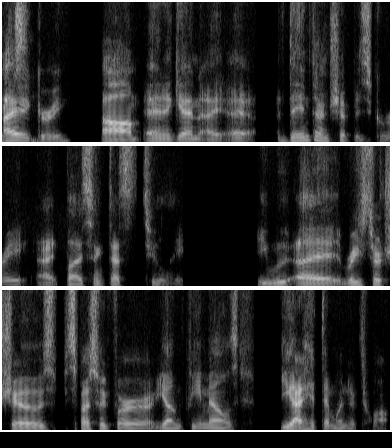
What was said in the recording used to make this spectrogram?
I agree. Um, and again, I, I the internship is great, I, but I think that's too late. You, uh, research shows, especially for young females, you got to hit them when they're 12.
